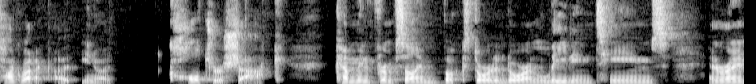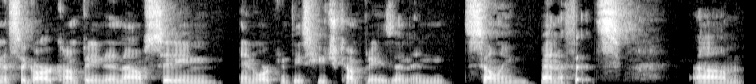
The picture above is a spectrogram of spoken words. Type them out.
talk about a you know, a culture shock coming from selling books door to door and leading teams and running a cigar company to now sitting and working with these huge companies and, and selling benefits. Um,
